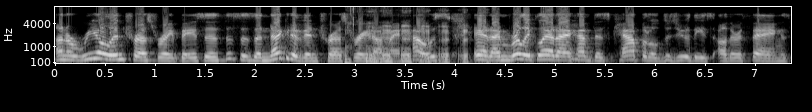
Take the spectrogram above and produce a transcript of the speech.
on a real interest rate basis, this is a negative interest rate on my house, and I'm really glad I have this capital to do these other things.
